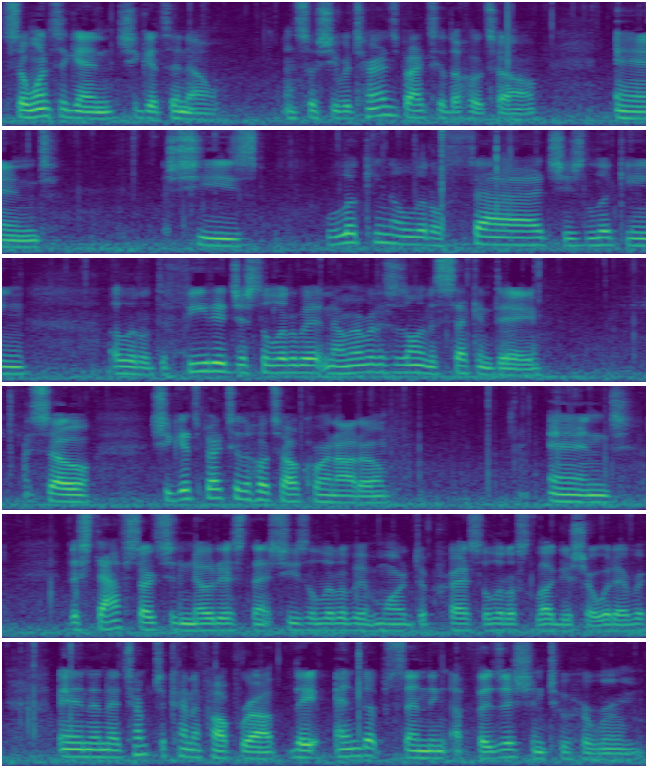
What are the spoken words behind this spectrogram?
So once again, she gets a no. And so she returns back to the hotel and she's looking a little sad. She's looking a little defeated, just a little bit. Now, remember, this is only the second day. So she gets back to the Hotel Coronado and the staff starts to notice that she's a little bit more depressed, a little sluggish, or whatever. In an attempt to kind of help her out, they end up sending a physician to her room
